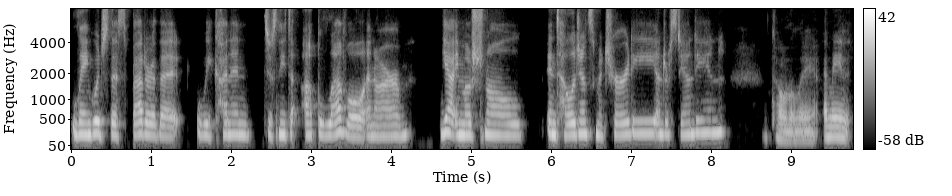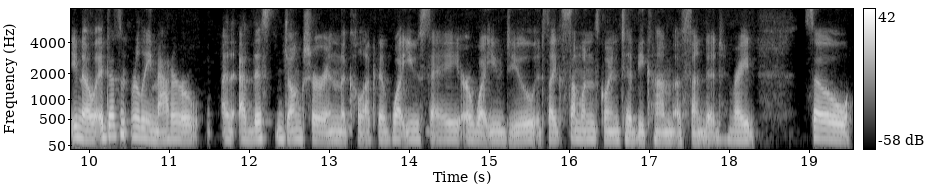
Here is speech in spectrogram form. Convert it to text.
language this better that we kind of just need to up level in our yeah emotional intelligence maturity understanding Totally. I mean, you know, it doesn't really matter at, this juncture in the collective what you say or what you do. It's like someone's going to become offended, right? So,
